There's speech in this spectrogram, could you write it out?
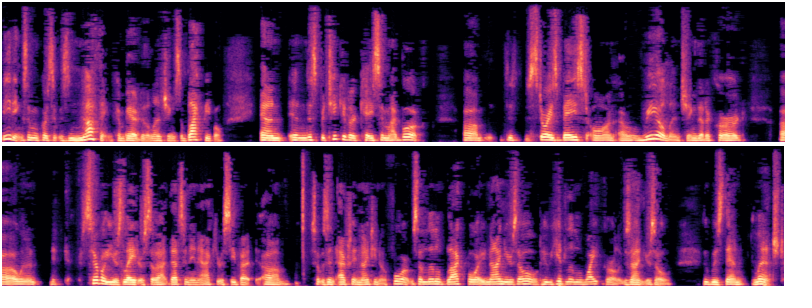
beatings. And of course, it was nothing compared to the lynchings of black people. And in this particular case in my book, um, the story is based on a real lynching that occurred uh, when several years later. So that, that's an inaccuracy, but um, so it was in, actually in 1904. It was a little black boy, nine years old, who hid a little white girl who was nine years old, who was then lynched.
